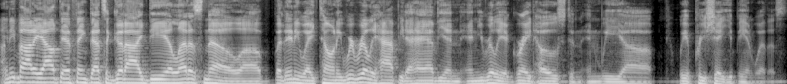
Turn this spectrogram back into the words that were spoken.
Anybody out there think that's a good idea? Let us know. Uh, but anyway, Tony, we're really happy to have you, and, and you're really a great host, and, and we uh, we appreciate you being with us.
